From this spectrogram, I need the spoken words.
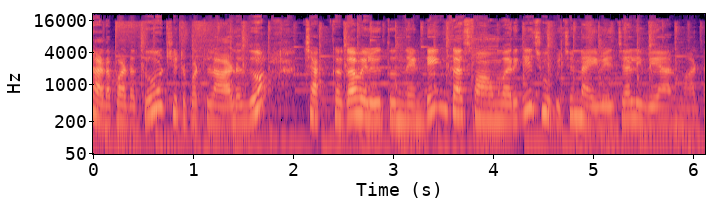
తడపడదు చిటపట్లాడదు. చక్కగా వెలుగుతుందండి. ఇంకా స్వామివారికి చూపించిన నైవేద్యాలు ఇవే అనమాట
